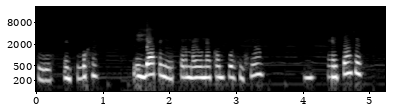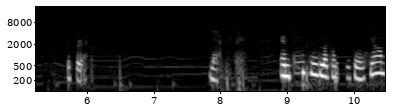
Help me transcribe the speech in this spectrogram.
tu, en tu hoja. Y ya tenías que armar una composición. Entonces, espera. Ya. Entonces la composición,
